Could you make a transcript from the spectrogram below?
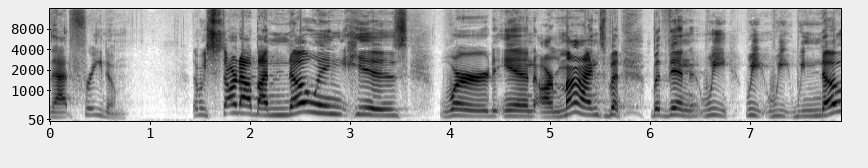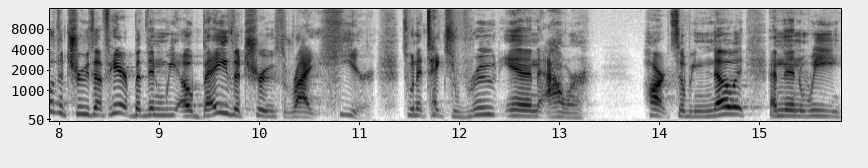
that freedom. That we start out by knowing His word in our minds, but, but then we, we, we, we know the truth of here, but then we obey the truth right here. It's when it takes root in our heart. So we know it and then we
